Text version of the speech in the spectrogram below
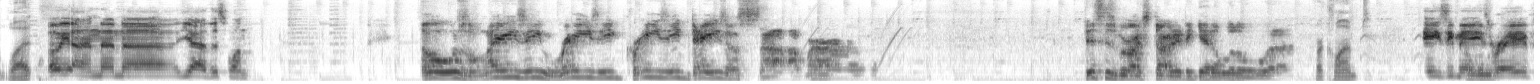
What? Oh yeah, and then uh, yeah, this one. Those lazy, crazy, crazy days of summer. This is where I started to get a little, uh, Verklempt. Hazy Maze Oh. Rave.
